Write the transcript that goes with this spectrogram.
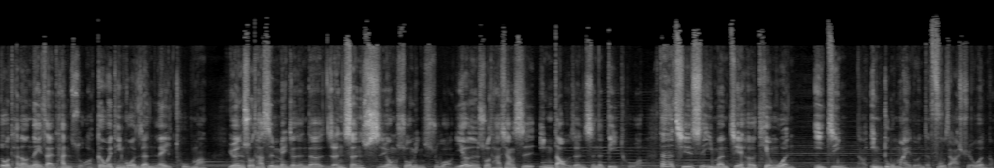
如果谈到内在探索啊，各位听过人类图吗？有人说它是每个人的人生使用说明书哦，也有人说它像是引导人生的地图啊，但它其实是一门结合天文、易经，然后印度脉轮的复杂学问哦。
